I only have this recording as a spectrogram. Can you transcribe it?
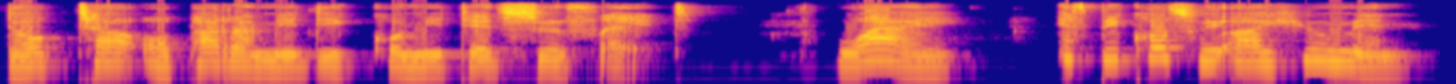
doctor, or paramedic committed suicide. Why? It's because we are human.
